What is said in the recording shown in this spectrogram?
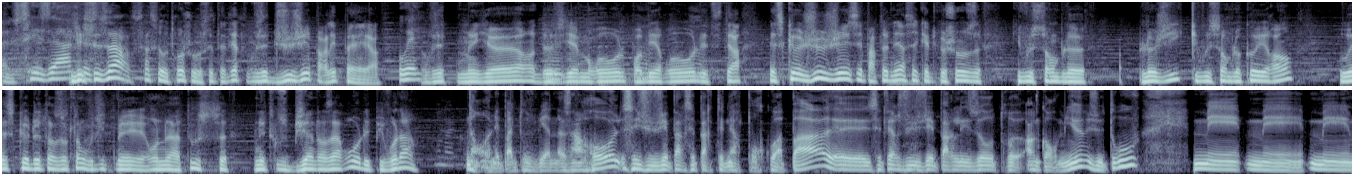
Euh, César. Les Césars, ça c'est autre chose, c'est-à-dire que vous êtes jugé par les pairs. Vous êtes meilleur, deuxième rôle, premier rôle, etc. Est-ce que juger ses partenaires, c'est quelque chose qui vous semble logique, qui vous semble cohérent? Ou est-ce que de temps en temps vous dites, mais on, a tous, on est tous bien dans un rôle, et puis voilà? Non, on n'est pas tous bien dans un rôle. C'est jugé par ses partenaires, pourquoi pas. Euh, c'est faire juger par les autres, encore mieux, je trouve. Mais, mais, mais,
